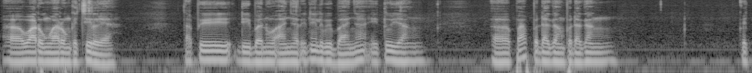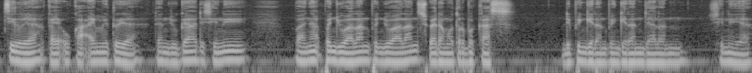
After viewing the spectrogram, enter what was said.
eh, warung-warung uh, kecil ya. Tapi di Banua Anyar ini lebih banyak itu yang apa pedagang-pedagang kecil ya kayak UKM itu ya dan juga di sini banyak penjualan-penjualan sepeda motor bekas di pinggiran-pinggiran jalan sini ya.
